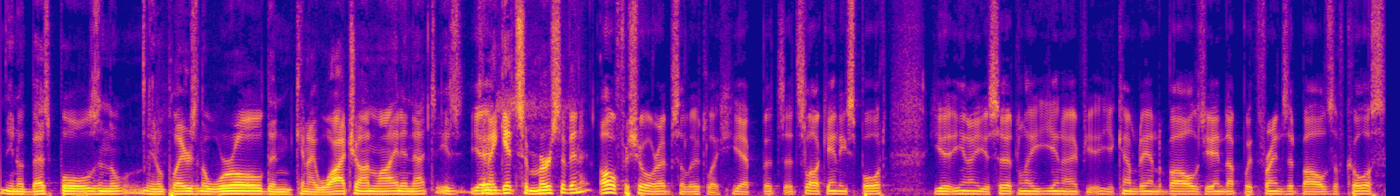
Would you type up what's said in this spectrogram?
you know best bowls and the you know players in the world? And can I watch online? And that is Yeah. can I get submersive in it? Oh, for sure, absolutely. Yep, it's it's like any sport. You you know you certainly you know if you, you come down to bowls, you end up with friends at bowls, of course,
